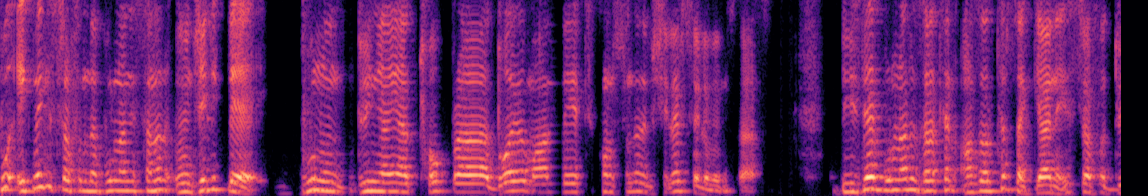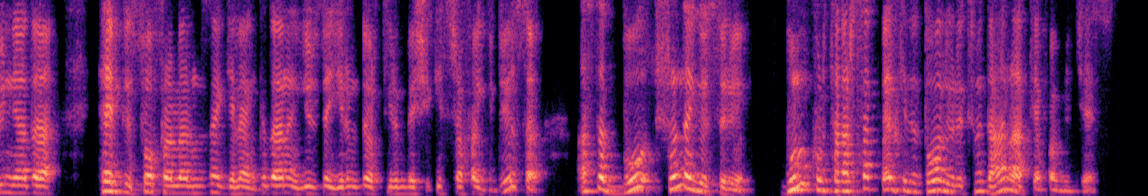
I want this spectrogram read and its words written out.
bu ekmek israfında bulunan insanlar öncelikle bunun dünyaya, toprağa, doğaya maliyeti konusunda da bir şeyler söylememiz lazım. Bizler bunları zaten azaltırsak yani israfı dünyada her gün sofralarımıza gelen gıdanın yüzde 24-25'i israfa gidiyorsa aslında bu şunu da gösteriyor. Bunu kurtarsak belki de doğal üretimi daha rahat yapabileceğiz.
